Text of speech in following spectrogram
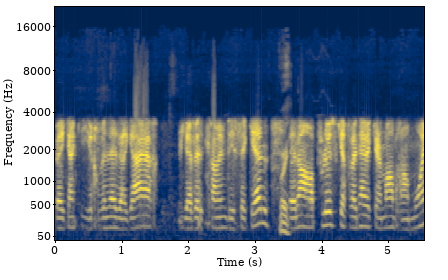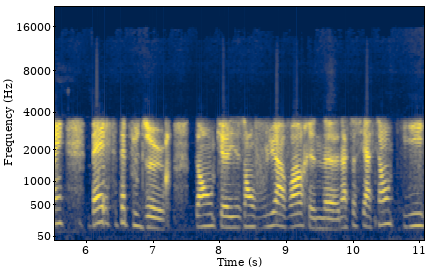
ben quand ils revenaient de la guerre, il y avait quand même des séquelles. Et là, en plus, qu'ils revenaient avec un membre en moins, ben c'était plus dur. Donc, euh, ils ont voulu avoir une, association qui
